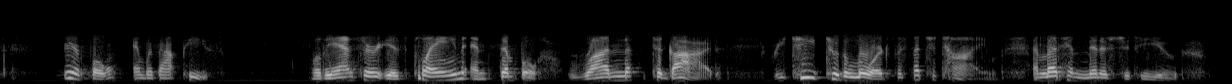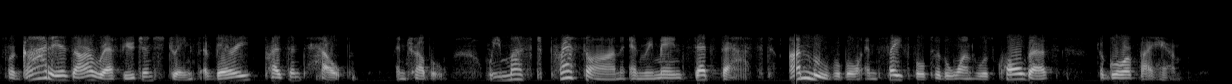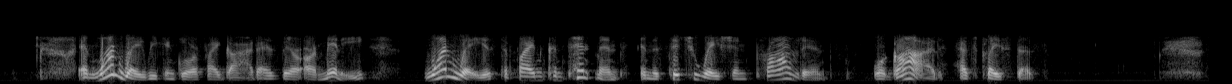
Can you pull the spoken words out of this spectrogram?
fearful, and without peace? Well, the answer is plain and simple run to God. Retreat to the Lord for such a time and let Him minister to you. For God is our refuge and strength, a very present help in trouble. We must press on and remain steadfast, unmovable, and faithful to the one who has called us to glorify Him. And one way we can glorify God, as there are many, one way is to find contentment in the situation Providence or God has placed us.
